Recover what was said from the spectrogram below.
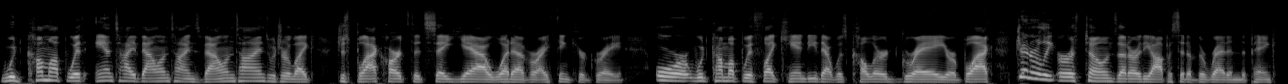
would come up with anti Valentine's Valentines, which are like just black hearts that say, yeah, whatever, I think you're great. Or would come up with like candy that was colored gray or black, generally earth tones that are the opposite of the red and the pink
